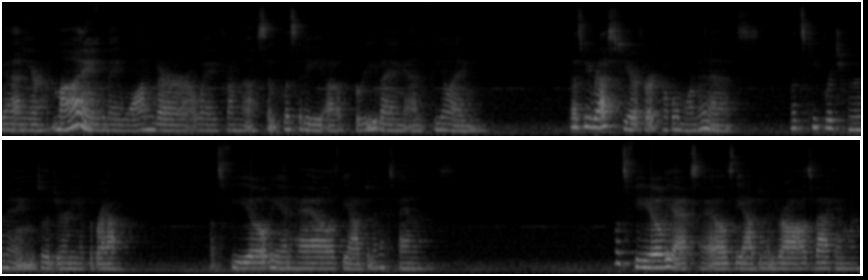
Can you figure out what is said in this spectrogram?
Again, your mind may wander away from the simplicity of breathing and feeling. As we rest here for a couple more minutes, let's keep returning to the journey of the breath. Let's feel the inhale as the abdomen expands. Let's feel the exhales, the abdomen draws back inward.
